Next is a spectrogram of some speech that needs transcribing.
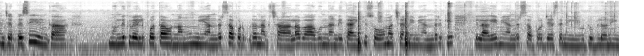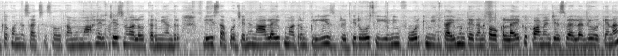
అని చెప్పేసి ఇంకా ముందుకు వెళ్ళిపోతూ ఉన్నాము. మీ అందరి సపోర్ట్ కూడా నాకు చాలా బాగుందండి. థ్యాంక్ యూ సో మచ్ అండి. మీ అందరికీ ఇలాగే మీ అందరు సపోర్ట్ చేస్తే నేను యూట్యూబ్లోనే ఇంకా కొంచెం సక్సెస్ అవుతాము. మా హెల్ప్ చేసిన వాళ్ళు అవుతారు మీ అందరూ. ప్లీజ్ సపోర్ట్ చేయండి. నా లైఫ్ మాత్రం ప్లీజ్ ప్రతిరోజు ఈవినింగ్ ఫోర్కి మీకు టైం ఉంటే కనుక ఒక లైక్ కామెంట్ చేసి వెళ్ళండి. ఓకేనా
